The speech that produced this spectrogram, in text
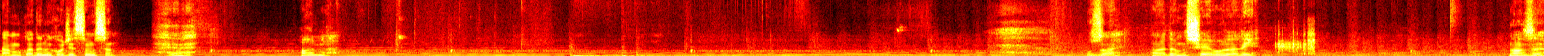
Sen bu kadının kocası mısın? Evet. Anladım. Uzay, aradığımız şey burada değil. Nazlı,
